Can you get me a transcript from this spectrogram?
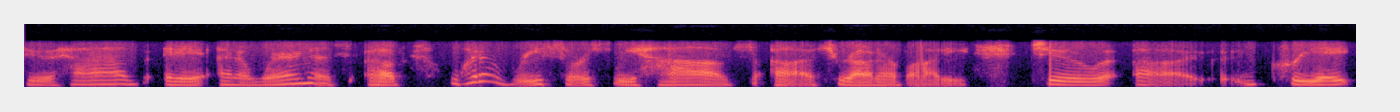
to have a an awareness of what a resource we have uh, throughout our body to uh, create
